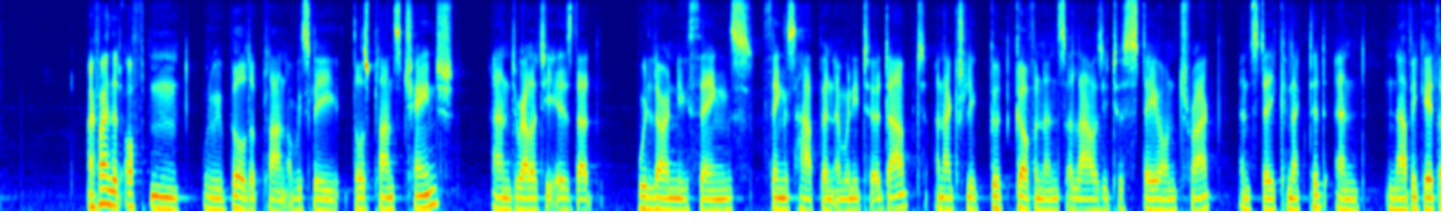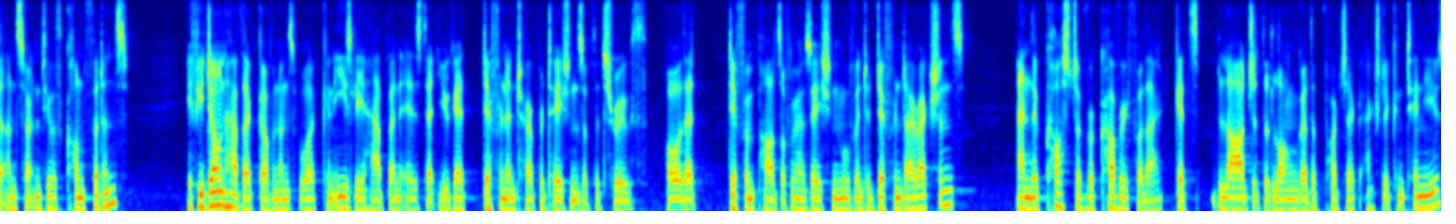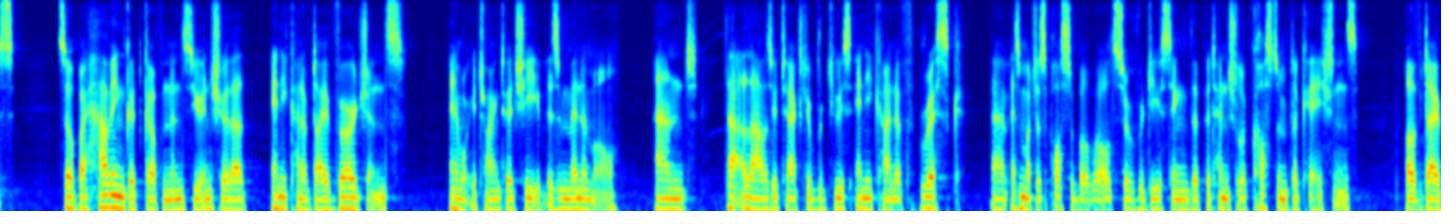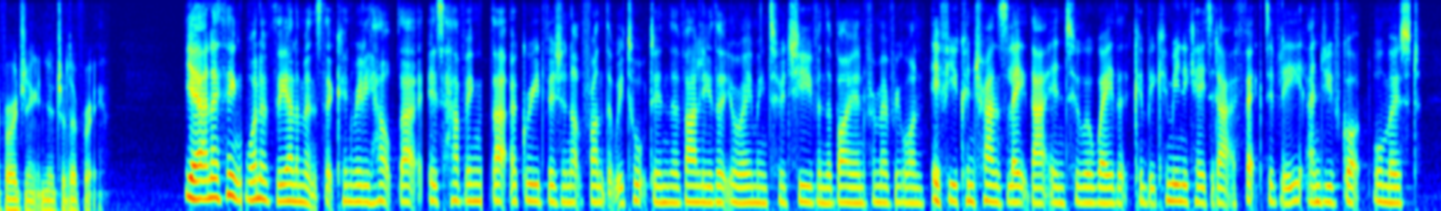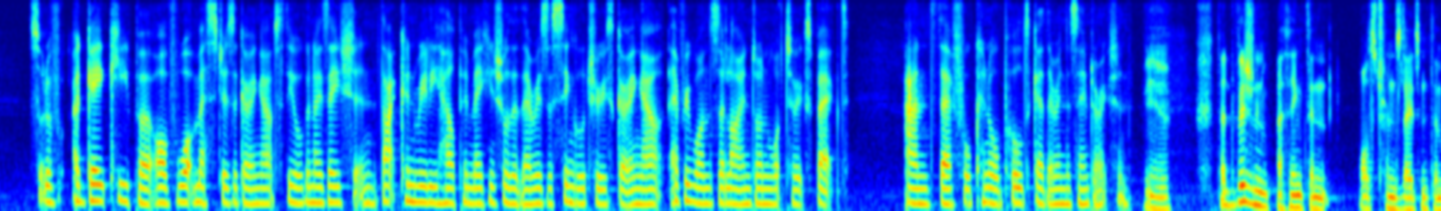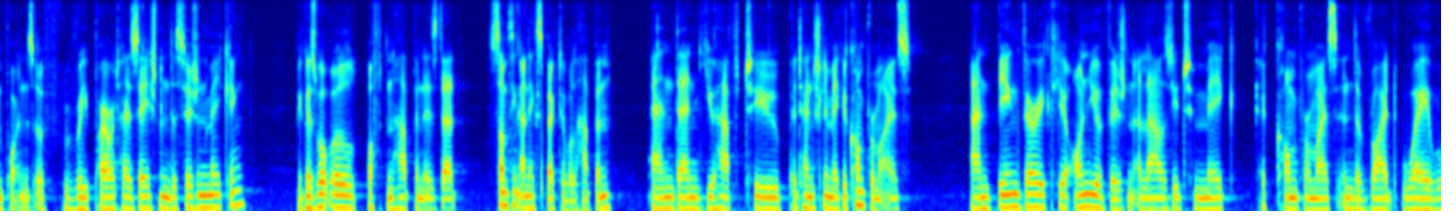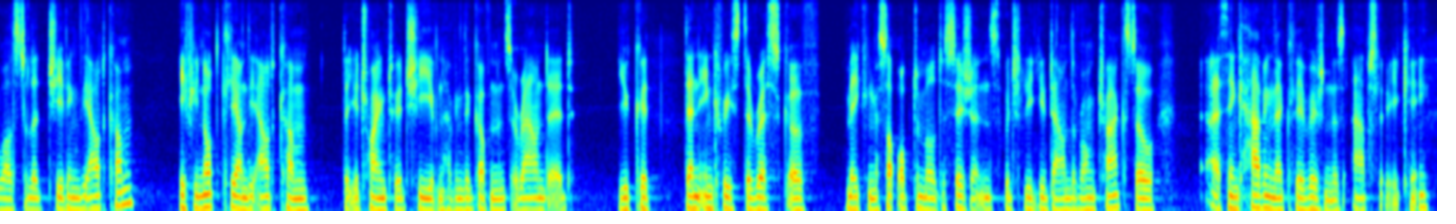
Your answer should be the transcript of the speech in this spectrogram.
I find that often when we build a plan, obviously those plans change, and the reality is that we learn new things, things happen, and we need to adapt. And actually, good governance allows you to stay on track and stay connected and navigate that uncertainty with confidence. If you don't have that governance, what can easily happen is that you get different interpretations of the truth, or that different parts of the organization move into different directions. And the cost of recovery for that gets larger the longer the project actually continues. So by having good governance, you ensure that any kind of divergence in what you're trying to achieve is minimal. And that allows you to actually reduce any kind of risk uh, as much as possible, but also reducing the potential cost implications of diverging in your delivery. Yeah, and I think one of the elements that can really help that is having that agreed vision up front that we talked in, the value that you're aiming to achieve and the buy in from everyone. If you can translate that into a way that can be communicated out effectively and you've got almost sort of a gatekeeper of what messages are going out to the organization, that can really help in making sure that there is a single truth going out. Everyone's aligned on what to expect and therefore can all pull together in the same direction. Yeah. That vision, I think, then also translates into the importance of reprioritization and decision making. Because what will often happen is that something unexpected will happen, and then you have to potentially make a compromise. And being very clear on your vision allows you to make a compromise in the right way while still achieving the outcome. If you're not clear on the outcome that you're trying to achieve and having the governance around it, you could then increase the risk of making suboptimal decisions which lead you down the wrong track. So I think having that clear vision is absolutely key.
